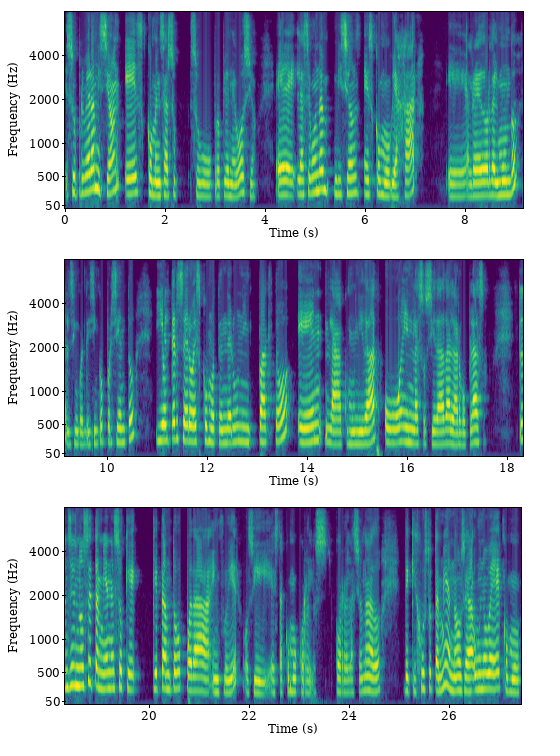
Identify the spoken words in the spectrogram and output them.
su primera misión es comenzar su, su propio negocio. Eh, la segunda misión es como viajar, eh, alrededor del mundo, el 55%, y el tercero es como tener un impacto en la comunidad o en la sociedad a largo plazo. Entonces, no sé también eso que, qué tanto pueda influir o si está como correlacionado de que justo también, ¿no? O sea, uno ve como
